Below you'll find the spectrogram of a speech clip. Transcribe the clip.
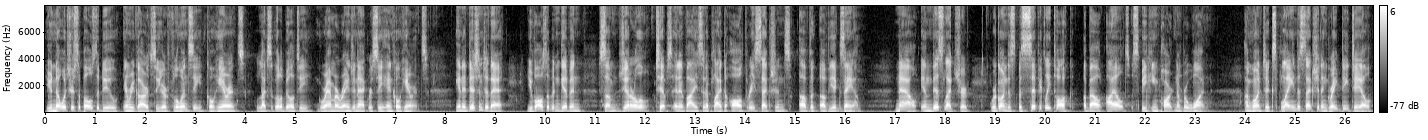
You know what you're supposed to do in regards to your fluency, coherence, lexical ability, grammar range and accuracy, and coherence. In addition to that, you've also been given some general tips and advice that apply to all three sections of the, of the exam. Now, in this lecture, we're going to specifically talk about IELTS speaking part number one. I'm going to explain the section in great detail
